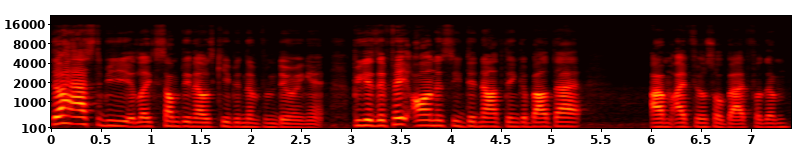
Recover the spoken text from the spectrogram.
There has to be like something that was keeping them from doing it. Because if they honestly did not think about that, um, I feel so bad for them.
